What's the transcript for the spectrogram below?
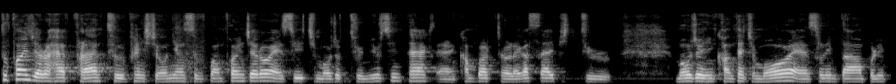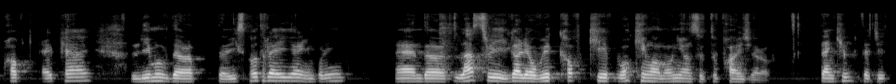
2.0 have planned to finish Onions 1.0 and switch Mojo to new syntax and convert the legacy IP to Mojo in content more and slim down Blink Pub API, remove the, the export layer in Blink, and uh, lastly, Igalia will keep working on Onions 2.0. Thank you. That's it.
